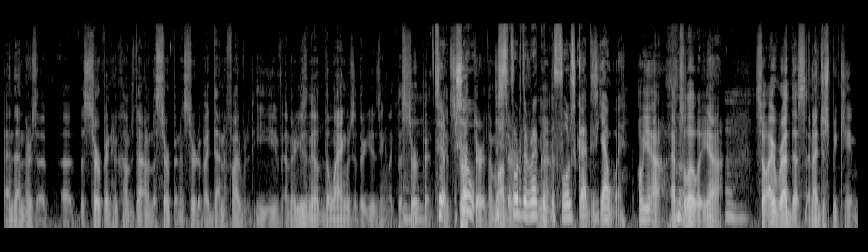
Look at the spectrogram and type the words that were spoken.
And then there's a, a, a serpent who comes down, and the serpent is sort of identified with Eve, and they're using the, the language that they're using, like the mm-hmm. serpent, the instructor, the just mother. for the record, Yeah. the false god is Yahweh. Oh yeah, absolutely, yeah. Mm-hmm. So I read this and I just became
